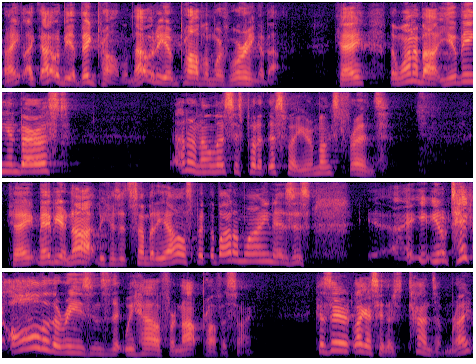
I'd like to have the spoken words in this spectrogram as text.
Right? Like that would be a big problem. That would be a problem worth worrying about. Okay? The one about you being embarrassed, I don't know, let's just put it this way you're amongst friends. Okay? Maybe you're not because it's somebody else, but the bottom line is, is uh, you know, take all of the reasons that we have for not prophesying. Because there, like I say, there's tons of them, right?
